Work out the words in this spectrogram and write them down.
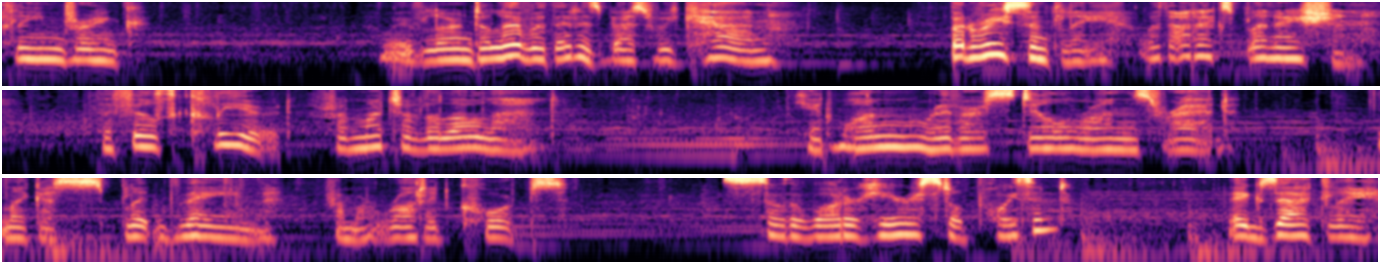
clean drink. We've learned to live with it as best we can. But recently, without explanation, the filth cleared from much of the lowland. Yet one river still runs red, like a split vein from a rotted corpse. So the water here is still poisoned? Exactly.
